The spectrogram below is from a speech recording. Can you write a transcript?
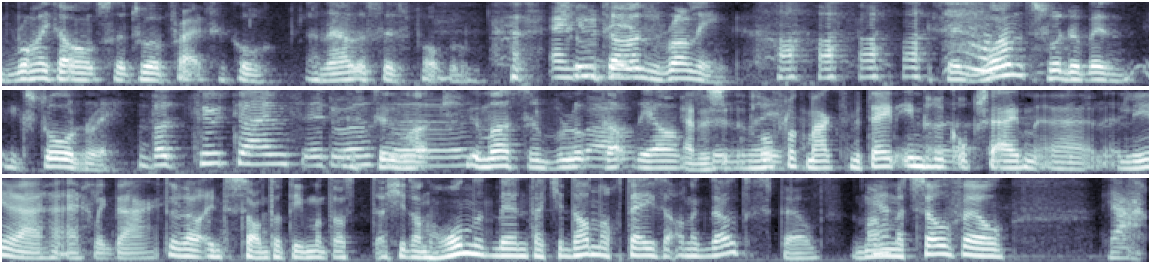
right answer to a practical analysis problem. and two times did. running. he said once would have been extraordinary. But two times it was It's too uh, much. You must have looked wow. up the answer. Ja, dus Lovelock maakt meteen indruk op zijn uh, leraren eigenlijk daar. Terwijl interessant dat iemand, als, als je dan honderd bent, dat je dan nog deze anekdote vertelt. Man ja. met zoveel, ja,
